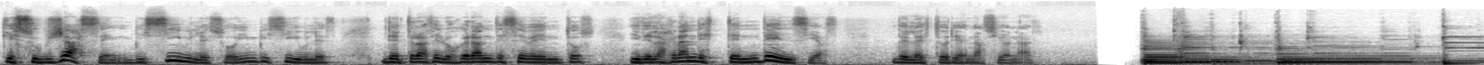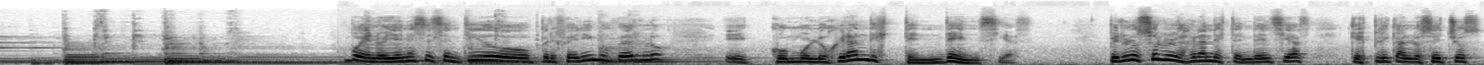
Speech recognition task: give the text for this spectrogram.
que subyacen, visibles o invisibles, detrás de los grandes eventos y de las grandes tendencias de la historia nacional. Bueno, y en ese sentido preferimos verlo eh, como las grandes tendencias, pero no solo las grandes tendencias que explican los hechos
